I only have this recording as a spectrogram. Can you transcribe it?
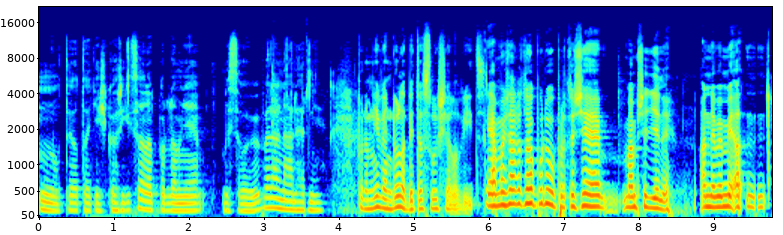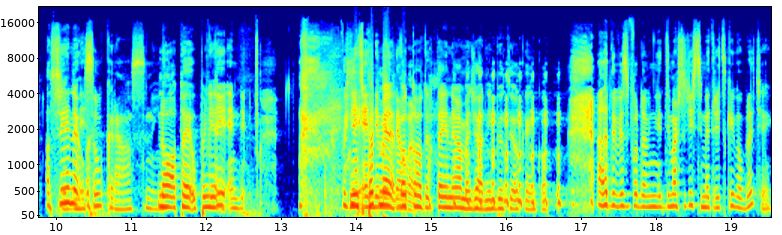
No, tyjo, to je těžko říct, ale podle mě by se vypadal nádherně. Podle mě Vendule by to slušelo víc. Já možná do toho půjdu, protože mám přediny. A nevím, a, asi je ne... Jsou krásný. No, to je úplně... Podívej Andy. Podívej Nic, pojďme od toho, teď tady nemáme žádný beauty okénko. Ale ty bys podle mě, ty máš totiž symetrický v obliči.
